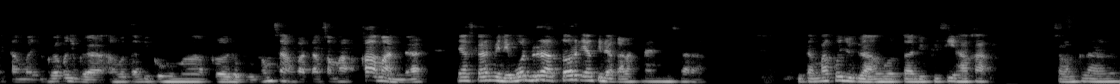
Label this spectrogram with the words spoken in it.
Ditambah juga aku juga anggota di Kuhuma ke-26 seangkatan sama Kak Amanda yang sekarang menjadi moderator yang tidak kalah keren sekarang. Ditambah aku juga anggota divisi HK. Salam kenal.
